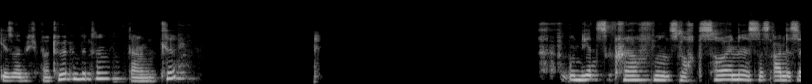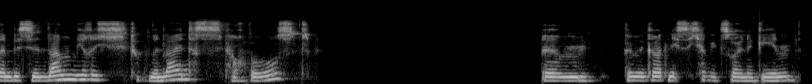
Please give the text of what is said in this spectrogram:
Ihr sollt mich mal töten, bitte. Danke. Und jetzt craften wir uns noch Zäune. Ist das alles ein bisschen langwierig? Tut mir leid, das ist mir auch bewusst. Ähm, bin mir gerade nicht sicher, wie Zäune gehen.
